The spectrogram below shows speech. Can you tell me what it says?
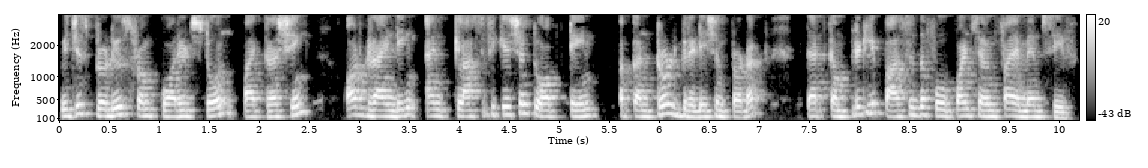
which is produced from quarried stone by crushing or grinding and classification to obtain a controlled gradation product that completely passes the 4.75 mm sieve.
